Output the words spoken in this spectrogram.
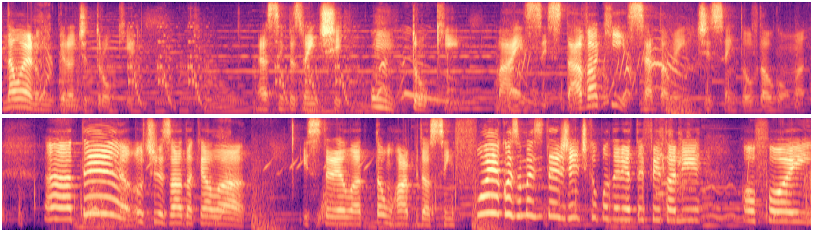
Não era um grande truque. Era simplesmente um truque. Mas estava aqui, certamente, sem dúvida alguma. Até utilizado aquela estrela tão rápida assim foi a coisa mais inteligente que eu poderia ter feito ali? Ou foi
